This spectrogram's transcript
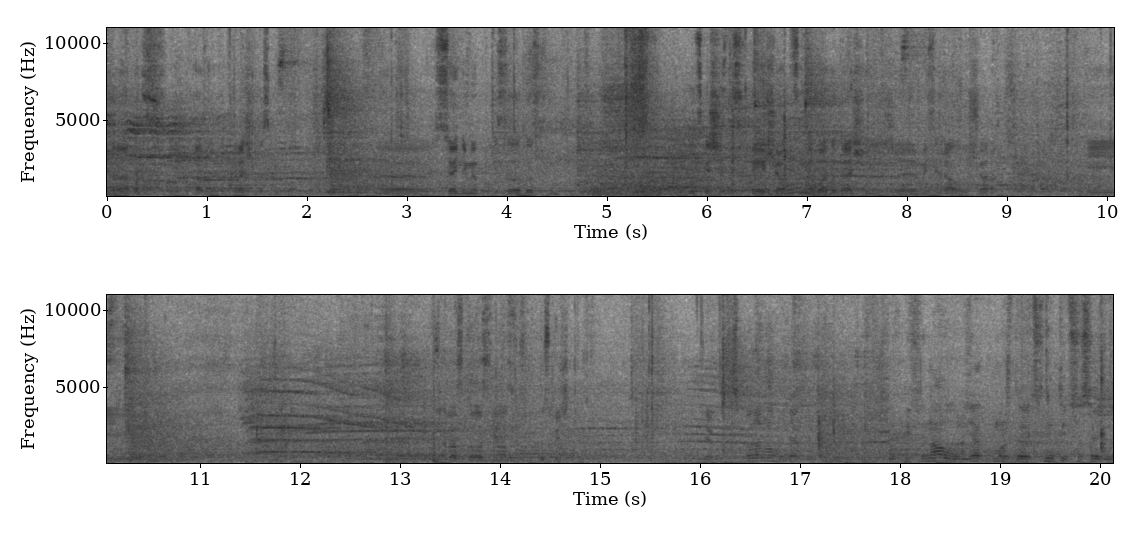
старатися показувати краще баскетбол. Е, Сьогодні ми пропустили досить е, близько 60 очок, це набагато краще, ніж ми зіграли вчора. І ну, зараз сталося на нас успішно. Дякую. З перемогою, дякую. По півфіналу, як можете оцінити цю серію?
